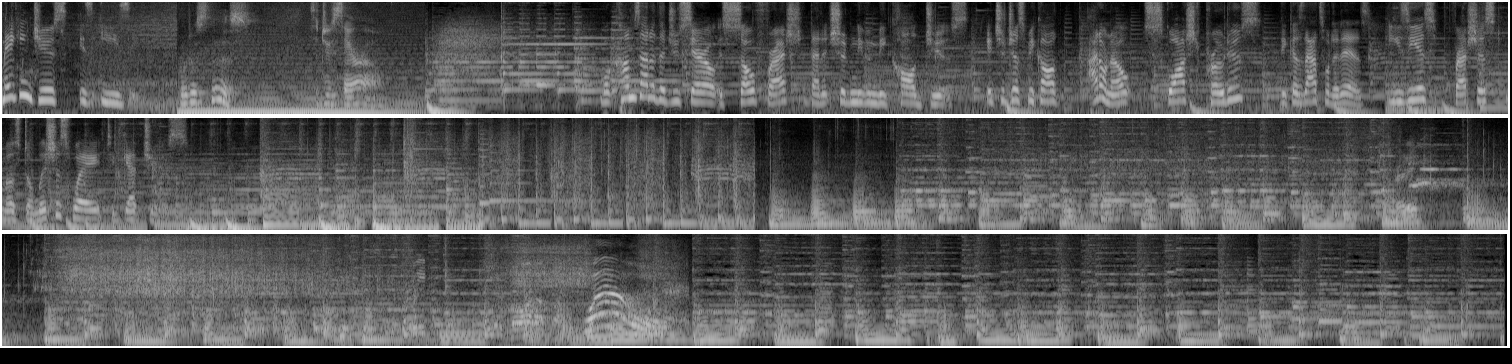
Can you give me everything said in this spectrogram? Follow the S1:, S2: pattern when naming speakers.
S1: Making juice is easy.
S2: What is this?
S3: It's a Juicero.
S1: What comes out of the Juicero is so fresh that it shouldn't even be called juice. It should just be called, I don't know, squashed produce, because that's what it is. Easiest, freshest, most delicious way to get juice.
S2: Ready? Whoa!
